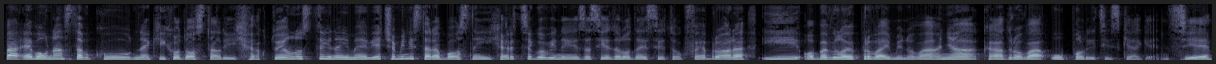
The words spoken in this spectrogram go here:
Pa evo u nastavku nekih od ostalih aktuelnosti. Naime, Vijeće ministara Bosne i Hercegovine je zasjedalo 10. februara i obavilo je prva imenovanja kadrova u policijske agencije.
